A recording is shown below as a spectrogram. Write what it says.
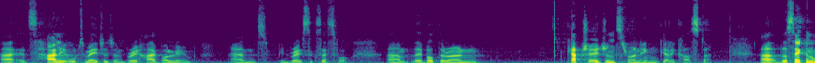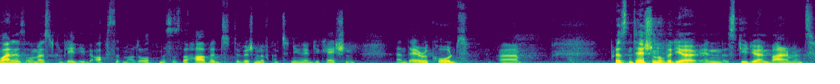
Uh, it's highly automated and very high volume and been very successful. Um, they built their own capture agents running Galicaster. Uh, the second one is almost completely the opposite model. This is the Harvard Division of Continuing Education, and they record uh, presentational video in a studio environment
